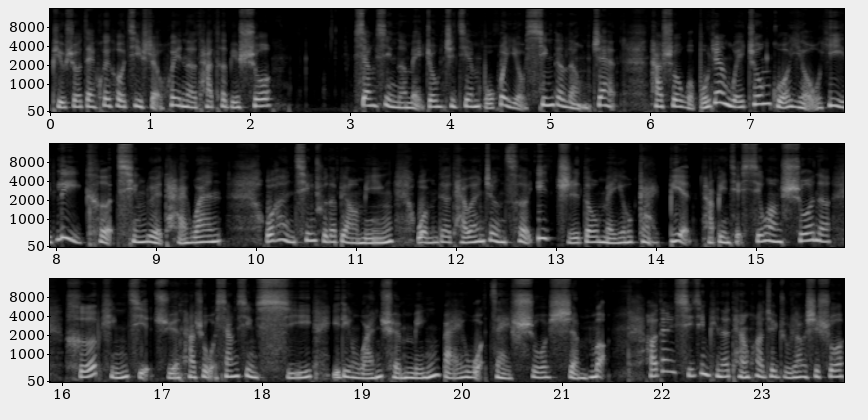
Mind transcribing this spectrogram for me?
比如说在会后记者会呢，他特别说。相信呢，美中之间不会有新的冷战。他说：“我不认为中国有意立刻侵略台湾。我很清楚地表明，我们的台湾政策一直都没有改变。他并且希望说呢，和平解决。他说：我相信习一定完全明白我在说什么。好，但习近平的谈话最主要是说，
